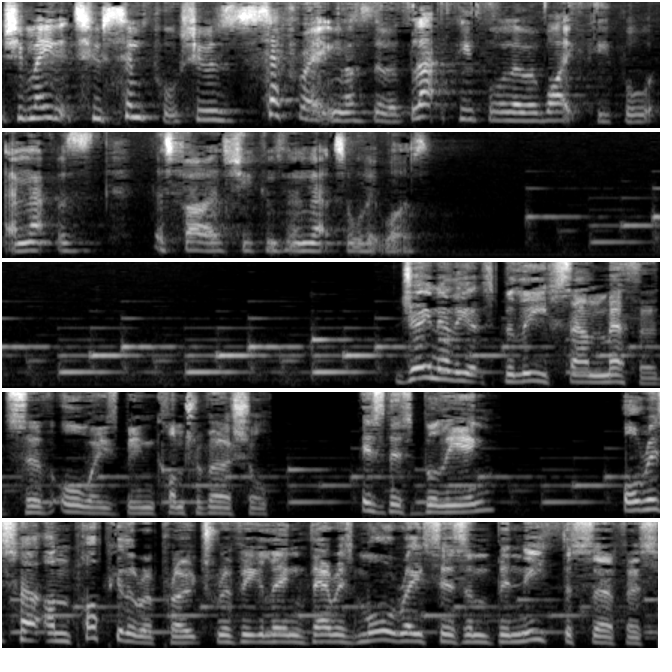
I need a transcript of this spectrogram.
She made it too simple. She was separating us. There were black people and there were white people, and that was, as far as she concerned, that's all it was. Jane Elliott's beliefs and methods have always been controversial. Is this bullying? Or is her unpopular approach revealing there is more racism beneath the surface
